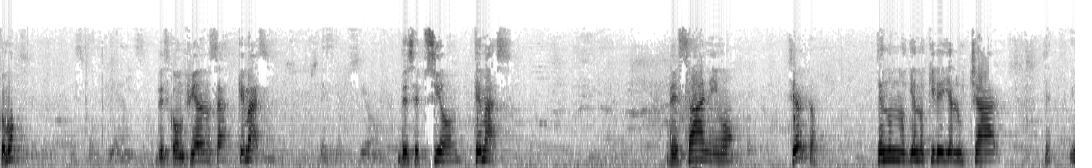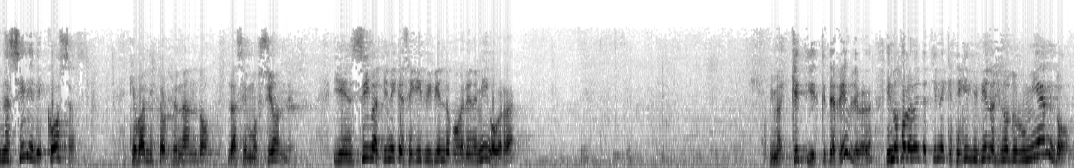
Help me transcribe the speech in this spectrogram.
¿Cómo? Desconfianza, ¿qué más? Decepción, ¿qué más? Desánimo, ¿cierto? Ya no, ya no quiere ya luchar, una serie de cosas que van distorsionando las emociones. Y encima tiene que seguir viviendo con el enemigo, ¿verdad? Qué, terrible, ¿verdad? Y no solamente tiene que seguir viviendo, sino durmiendo.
